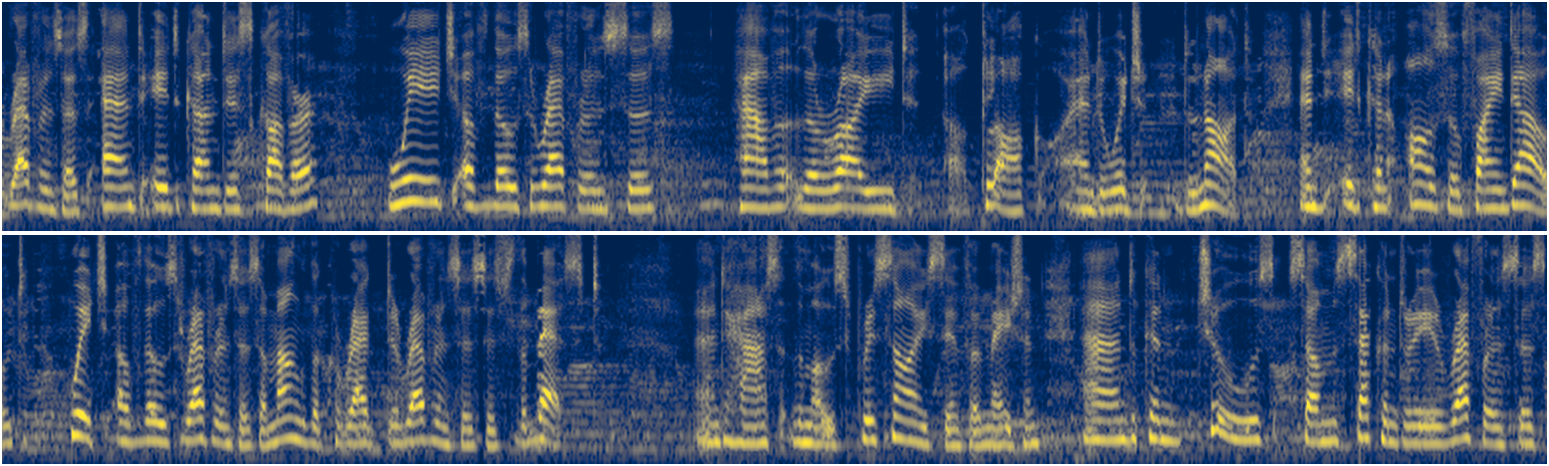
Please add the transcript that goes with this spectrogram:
references and it can discover which of those references have the right uh, clock and which do not. And it can also find out which of those references among the correct references is the best and has the most precise information and can choose some secondary references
